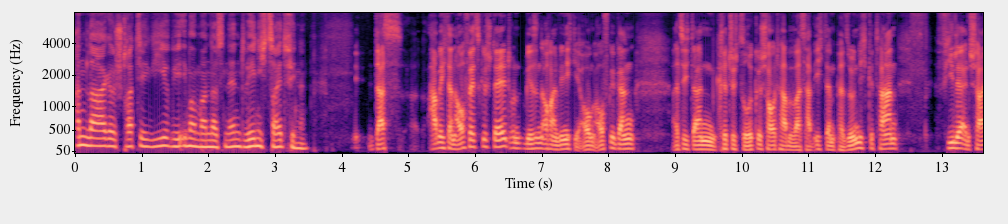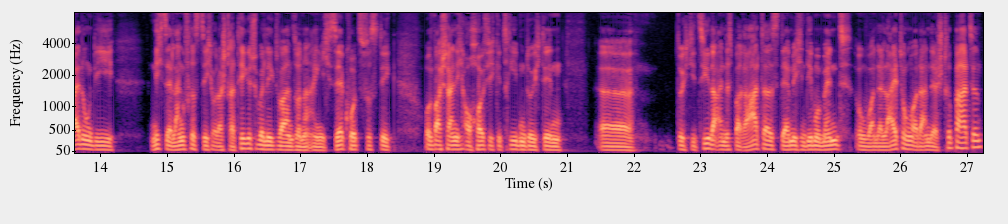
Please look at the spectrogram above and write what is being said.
Anlagestrategie, wie immer man das nennt, wenig Zeit finden. Das habe ich dann auch festgestellt und mir sind auch ein wenig die Augen aufgegangen, als ich dann kritisch zurückgeschaut habe, was habe ich denn persönlich getan. Viele Entscheidungen, die nicht sehr langfristig oder strategisch überlegt waren, sondern eigentlich sehr kurzfristig und wahrscheinlich auch häufig getrieben durch den äh, durch die Ziele eines Beraters, der mich in dem Moment irgendwo an der Leitung oder an der Strippe hatte.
